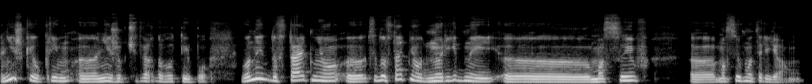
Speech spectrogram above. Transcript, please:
ніжки, окрім е, ніжок четвертого типу, вони достатньо, е, це достатньо однорідний е, масив, е, масив матеріалу.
